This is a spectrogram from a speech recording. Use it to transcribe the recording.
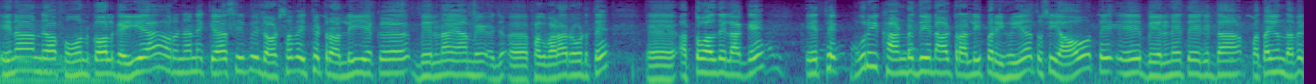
ਇਹਨਾਂ ਦਾ ਫੋਨ ਕਾਲ ਗਈ ਆ ਔਰ ਇਹਨਾਂ ਨੇ ਕਿਹਾ ਸੀ ਵੀ ਡਾਕਟਰ ਸਾਹਿਬ, ਇੱਥੇ ਟਰਾਲੀ ਇੱਕ ਬੇਲਣਾ ਆ ਮੇ- ਫਗਵਾੜਾ ਰੋਡ ਤੇ। ਅੱਤੋਵਾਲ ਦੇ ਲਾਗੇ। ਇੱਥੇ ਪੂਰੀ ਖੰਡ ਦੇ ਨਾਲ ਟਰਾਲੀ ਭਰੀ ਹੋਈ ਆ। ਤੁਸੀਂ ਆਓ ਤੇ ਇਹ ਬੇਲਣੇ ਤੇ ਜਿੱਦਾਂ ਪਤਾ ਹੀ ਹੁੰਦਾ ਵੀ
